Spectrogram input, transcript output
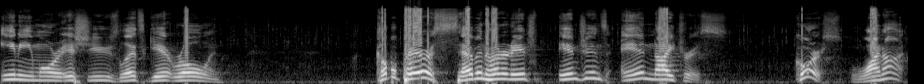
any more issues. Let's get rolling. Couple pair of 700 inch engines and nitrous. Of course, why not?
